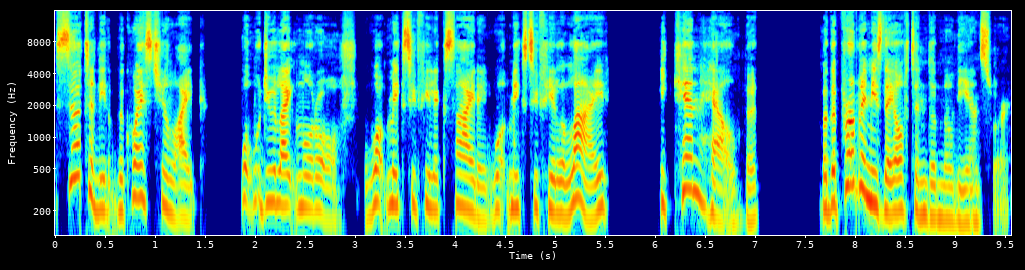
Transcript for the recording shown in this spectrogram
certainly the question like, what would you like more of? What makes you feel excited? What makes you feel alive? It can help, but, but the problem is they often don't know the answer.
